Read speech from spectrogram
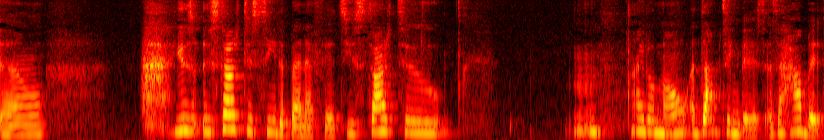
uh, you you start to see the benefits. You start to mm, I don't know, adapting this as a habit,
